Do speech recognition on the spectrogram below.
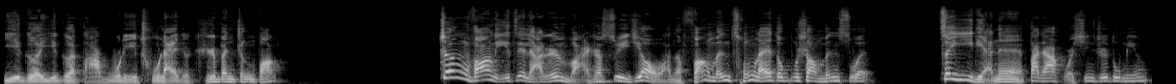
一个一个打屋里出来，就直奔正房。正房里这俩人晚上睡觉啊，那房门从来都不上门栓，这一点呢，大家伙心知肚明，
